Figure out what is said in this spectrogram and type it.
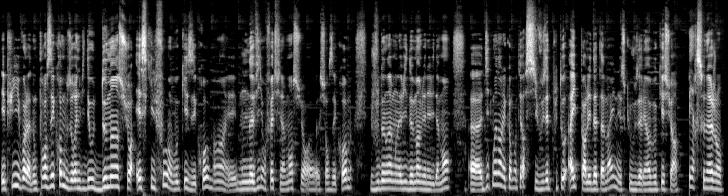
Et puis voilà, donc pour Zekrom, vous aurez une vidéo demain sur est-ce qu'il faut invoquer Zekrom, hein, et mon avis en fait finalement sur, euh, sur Zekrom. Je vous donnerai mon avis demain, bien évidemment. Dites-moi dans les commentaires si vous êtes plutôt hype par les datamines, est-ce que vous allez invoquer sur un personnage en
